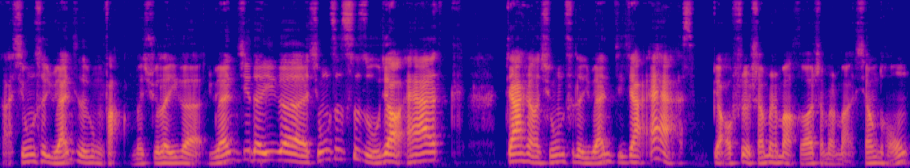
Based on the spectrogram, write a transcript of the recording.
啊，形容词原级的用法。我们学了一个原级的一个形容词词组叫 as，加上形容词的原级加 as，表示什么什么和什么什么相同。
